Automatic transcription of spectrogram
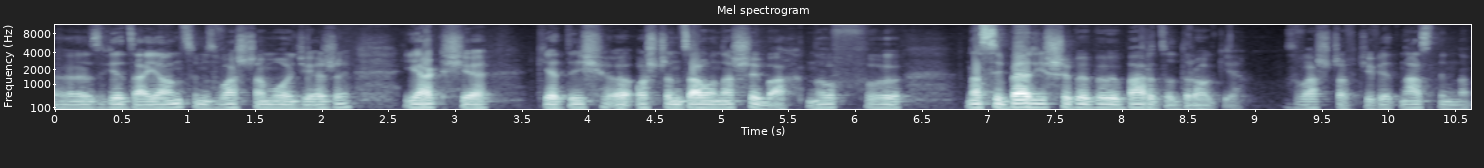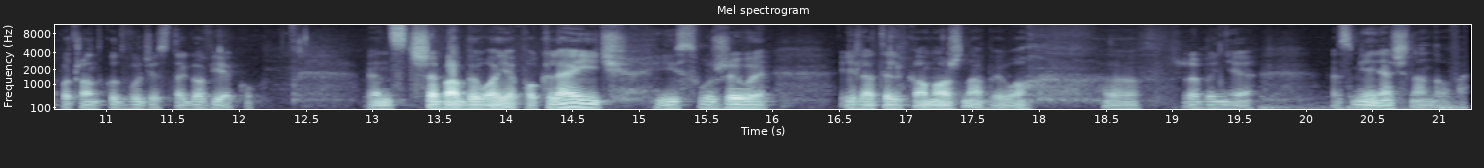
e, zwiedzającym, zwłaszcza młodzieży, jak się kiedyś oszczędzało na szybach. No w, na Syberii szyby były bardzo drogie, zwłaszcza w XIX, na początku XX wieku. Więc trzeba było je pokleić i służyły ile tylko można było, żeby nie zmieniać na nowe.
